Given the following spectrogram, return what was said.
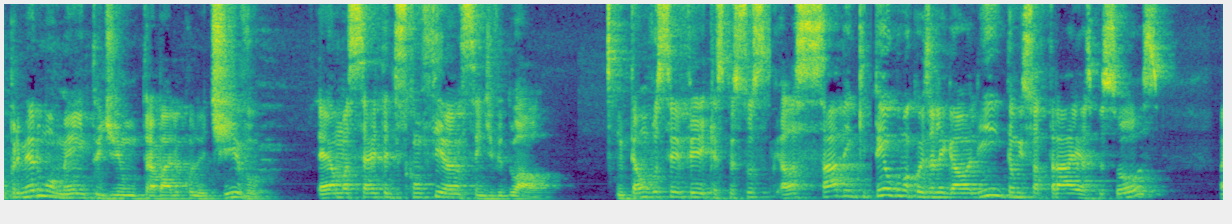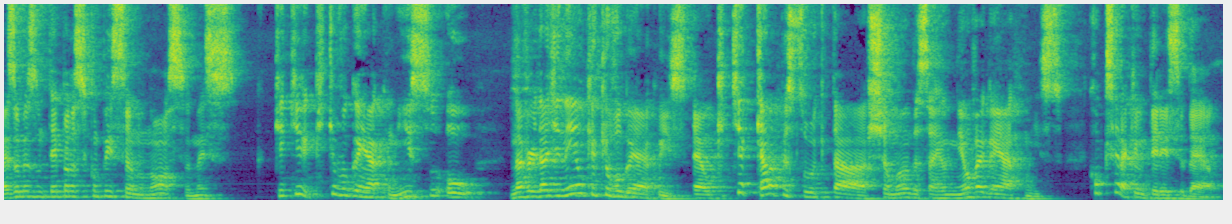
O primeiro momento de um trabalho coletivo é uma certa desconfiança individual. Então você vê que as pessoas elas sabem que tem alguma coisa legal ali, então isso atrai as pessoas, mas ao mesmo tempo elas ficam pensando: nossa, mas o que, que, que, eu vou ganhar com isso? Ou na verdade, nem o que, que eu vou ganhar com isso, é o que, que aquela pessoa que está chamando essa reunião vai ganhar com isso. Qual que será que é o interesse dela?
